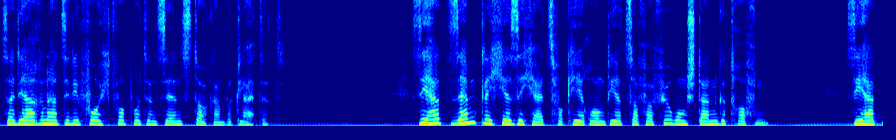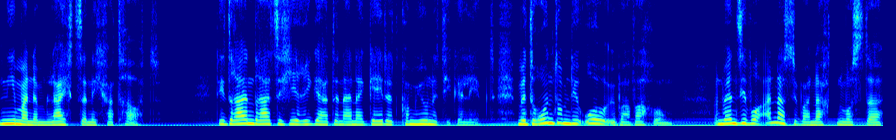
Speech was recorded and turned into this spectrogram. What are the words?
Seit Jahren hat sie die Furcht vor potenziellen Stalkern begleitet. Sie hat sämtliche Sicherheitsvorkehrungen, die ihr zur Verfügung standen, getroffen. Sie hat niemandem leichtsinnig vertraut. Die 33-Jährige hat in einer gated Community gelebt, mit rund um die Uhr Überwachung. Und wenn sie woanders übernachten musste,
